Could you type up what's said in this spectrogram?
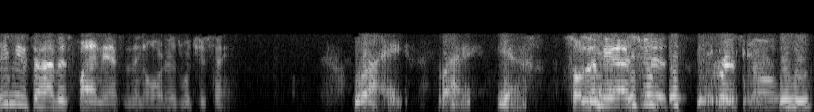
He needs to have his finances in order. Is what you're saying. right. Right. Yeah. So let me ask you this, it's- Crystal, Mhm.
